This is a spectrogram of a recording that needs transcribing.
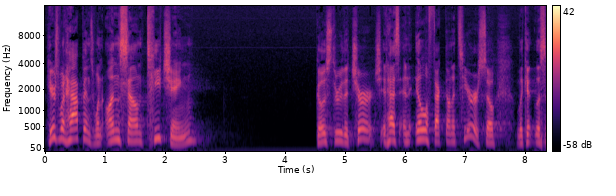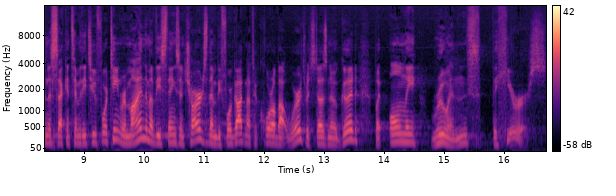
here's what happens when unsound teaching goes through the church it has an ill effect on its hearers so look at listen to 2 timothy 2.14 remind them of these things and charge them before god not to quarrel about words which does no good but only ruins the hearers.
